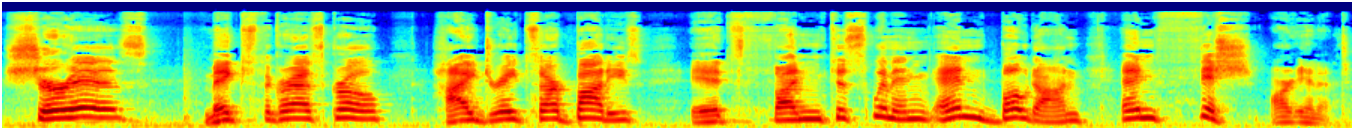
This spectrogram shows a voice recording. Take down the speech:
Sure is. Makes the grass grow, hydrates our bodies. It's fun to swim in and boat on, and fish are in it.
